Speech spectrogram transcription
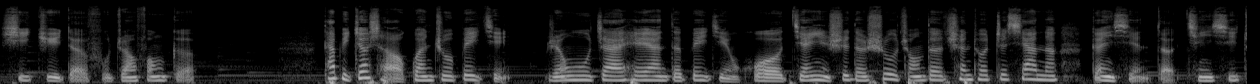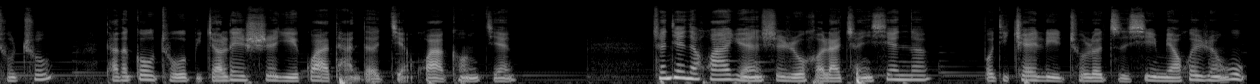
戏剧的服装风格。他比较少关注背景。人物在黑暗的背景或剪影式的树丛的衬托之下呢，更显得清晰突出。它的构图比较类似于挂毯的简化空间。春天的花园是如何来呈现呢？波提切利除了仔细描绘人物，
